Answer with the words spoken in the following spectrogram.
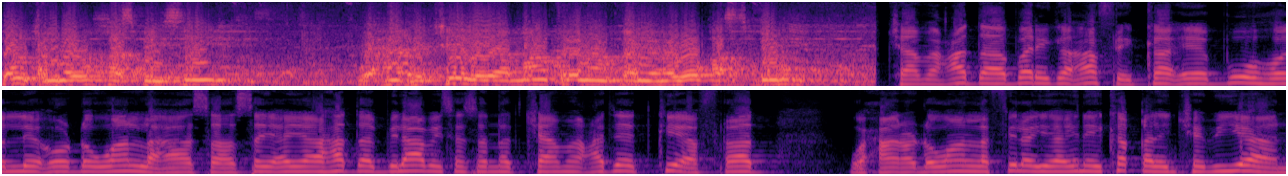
dantu inagu khasbaysay. Waxaan rajaynayaa maanta inaan kan inagu qasbin. Jaamacadda bariga afrika ee buuhoodle oo dhowaan la aasaasay ayaa hadda bilaabaysa sanad jaamacadeedkii afraad waxaana dhowaan la filayaa inay ka qalinjabiyaan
